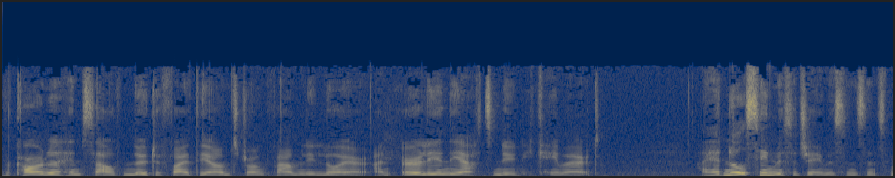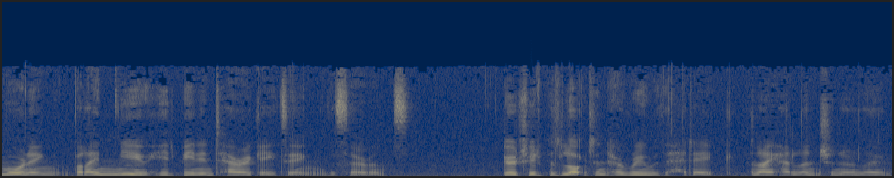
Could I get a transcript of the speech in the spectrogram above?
The coroner himself notified the Armstrong family lawyer, and early in the afternoon he came out. I had not seen Mr. Jamieson since morning, but I knew he had been interrogating the servants. Gertrude was locked in her room with a headache, and I had luncheon alone.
